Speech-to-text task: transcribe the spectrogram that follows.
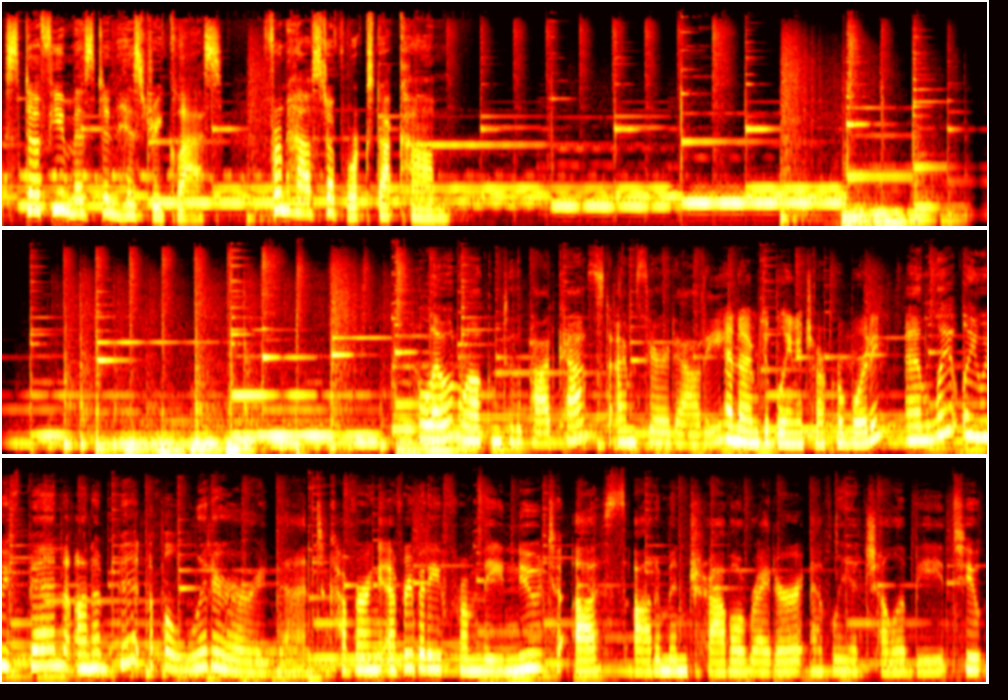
Stuff You Missed in History Class from HowStuffWorks.com. Hello and welcome to the podcast. I'm Sarah Dowdy. And I'm Deblina Chakraborty. And lately we've been on a bit of a literary bent, covering everybody from the new to us Ottoman travel writer Evliya Çelebi to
